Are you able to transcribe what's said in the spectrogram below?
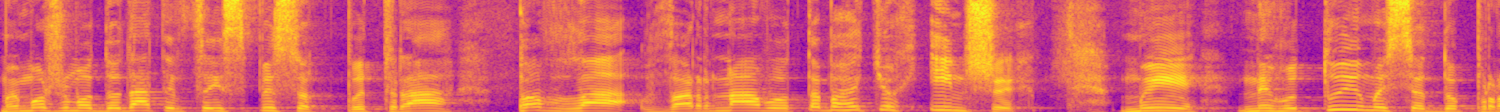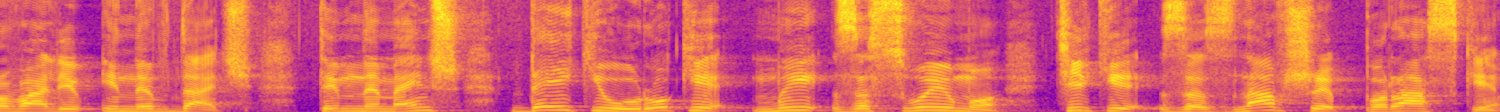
Ми можемо додати в цей список Петра, Павла, Варнаву та багатьох інших. Ми не готуємося до провалів і невдач. Тим не менш, деякі уроки ми засвоїмо, тільки зазнавши поразки.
